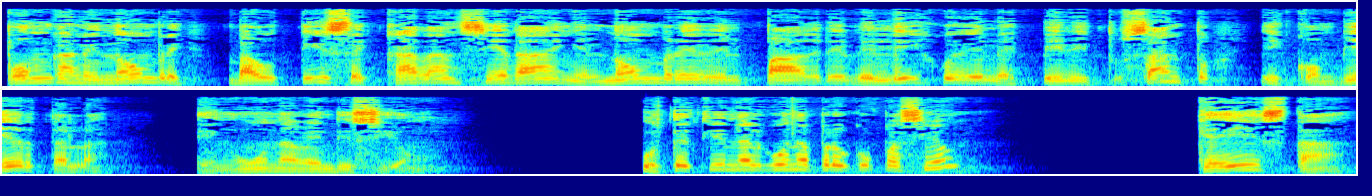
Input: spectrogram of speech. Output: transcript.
Póngale nombre, bautice cada ansiedad en el nombre del Padre, del Hijo y del Espíritu Santo y conviértala en una bendición. ¿Usted tiene alguna preocupación? Que esta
